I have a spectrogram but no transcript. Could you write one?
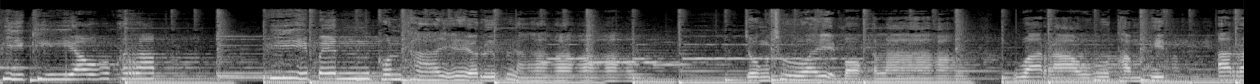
พี่เขียวครับ พี่เป็นคนไทยหรือเปล่า จงช่วยบอกกล่าว ว่าเราทำผิดอะไร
